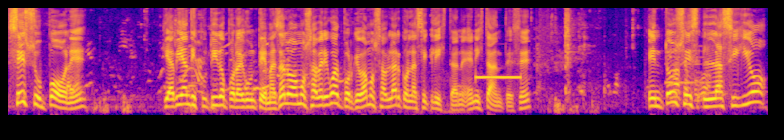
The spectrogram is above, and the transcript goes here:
Se supone que habían discutido por algún tema. Ya lo vamos a averiguar porque vamos a hablar con la ciclista en, en instantes. ¿eh? Entonces la siguió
